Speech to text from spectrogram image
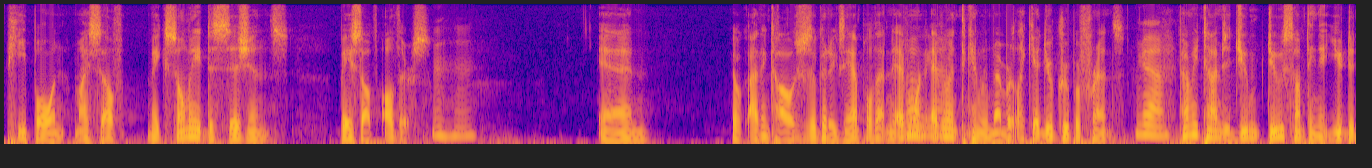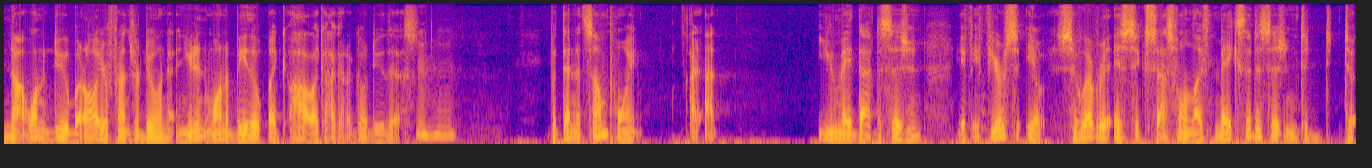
people and myself make so many decisions based off others. Mm-hmm. And I think college is a good example of that. And everyone Oh, yeah. everyone can remember like you had your group of friends. Yeah. How many times did you do something that you did not want to do, but all your friends were doing it, and you didn't want to be the like, oh, like I gotta go do this. Mm-hmm. But then at some point, I, I you made that decision. If if you're you know so whoever is successful in life makes the decision to to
